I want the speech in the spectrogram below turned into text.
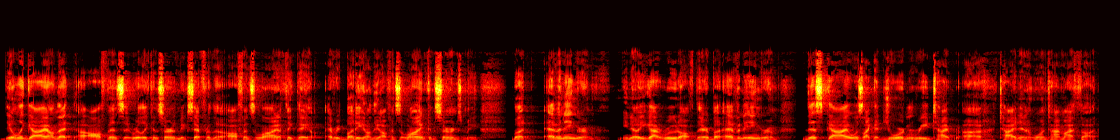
The only guy on that uh, offense that really concerns me, except for the offensive line, I think they everybody on the offensive line concerns me. But Evan Engram, you know, you got Rudolph there, but Evan Engram, this guy was like a Jordan Reed type uh, tight end at one time. I thought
